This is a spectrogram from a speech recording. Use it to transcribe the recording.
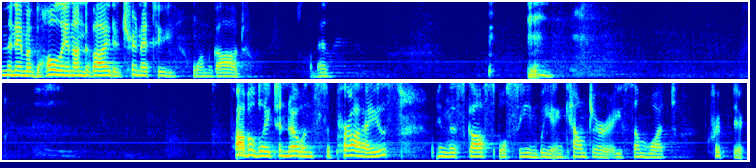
In the name of the Holy and Undivided Trinity, one God. Amen. Probably to no one's surprise, in this gospel scene, we encounter a somewhat cryptic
